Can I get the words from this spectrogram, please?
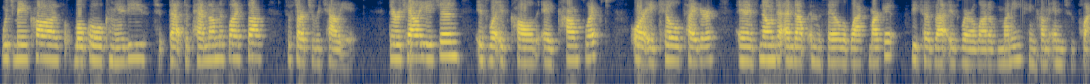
which may cause local communities to, that depend on this livestock to start to retaliate. The retaliation is what is called a conflict or a kill tiger, and it's known to end up in the sale of the black market because that is where a lot of money can come into play.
